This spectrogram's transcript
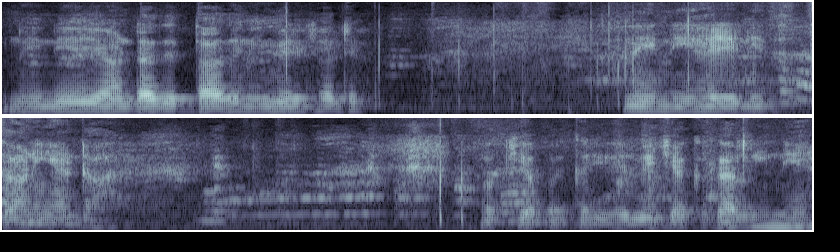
ਨਹੀਂ ਨਹੀਂ, ਇਹ ਆਂਡਾ ਦਿੱਤਾ ਤੇ ਨਹੀਂ ਮੇਰੇ ਖਿਆਲ ਚ। ਨਹੀਂ ਨਹੀਂ, ਹਜੇ ਨਹੀਂ ਦਿੱਤਾ, ਨਹੀਂ ਆਂਡਾ ਬਾਕੀ ਆਪਾਂ ਕਰੀ ਵੀ ਚੈੱਕ ਕਰ ਲੈਨੇ ਆ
